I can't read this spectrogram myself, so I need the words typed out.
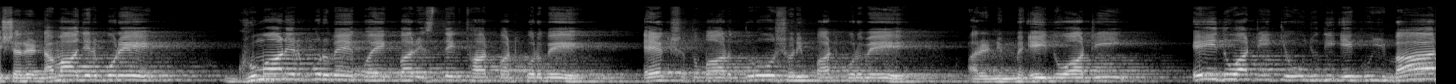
এশারের নামাজের পরে ঘুমানোর পূর্বে কয়েকবার ইস্তেকফার পাঠ করবে, এক শতবার দুরু শরীফ পাঠ করবে। আর নিম্নে এই দোয়াটি এই দোয়াটি কেউ যদি একুশ বার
